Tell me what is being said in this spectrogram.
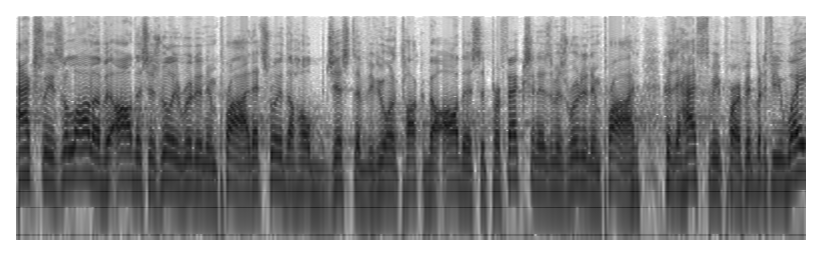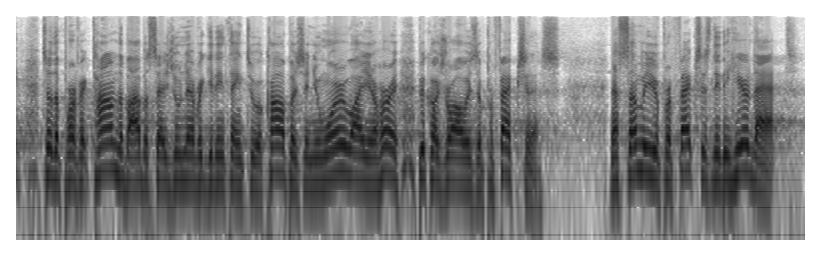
actually, there's a lot of it. All this is really rooted in pride. That's really the whole gist of if you want to talk about all this. The perfectionism is rooted in pride because it has to be perfect. But if you wait till the perfect time, the Bible says you'll never get anything to accomplish, and you wonder why you're in a hurry because you're always a perfectionist. Now, some of you perfectionists need to hear that.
